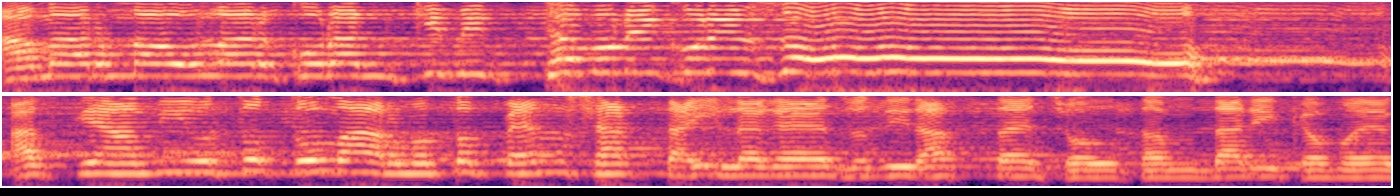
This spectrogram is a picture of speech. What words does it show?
আমার মাওলার কোরআন কি মিথ্যা মনে করেছ? আজকে আমিও তো তোমার মতো প্যান্ট শার্ট টাই লাগায় যদি রাস্তায় চলতাম, দাড়ি কামায়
